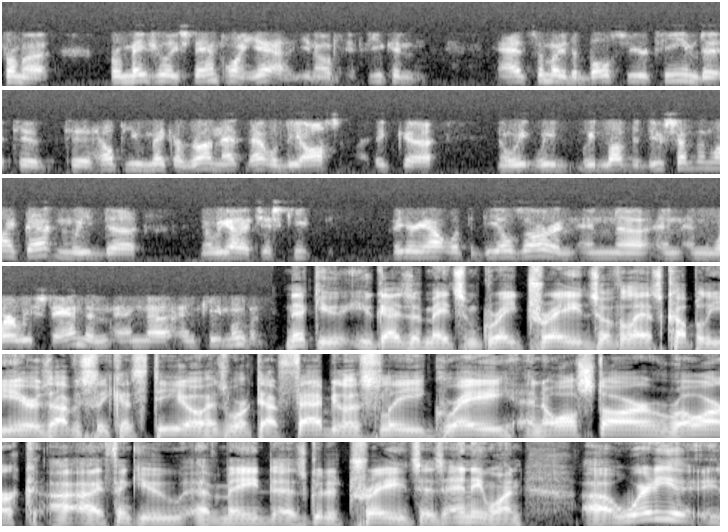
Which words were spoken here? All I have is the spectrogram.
from a from a major league standpoint, yeah, you know, if, if you can add somebody to bolster your team to, to to help you make a run, that that would be awesome. I think uh, you know we we'd, we'd love to do something like that, and we'd uh, you know we got to just keep figuring out what the deals are and and uh, and, and, where we stand and and, uh, and keep moving. Nick, you, you guys have made some great trades over the last couple of years. Obviously, Castillo has worked out fabulously. Gray, an All Star, Roark. I, I, think you have made as good of trades as anyone. Uh, where do you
